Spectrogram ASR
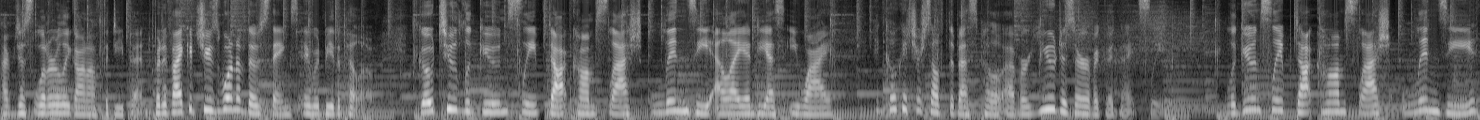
I've just literally gone off the deep end. But if I could choose one of those things, it would be the pillow. Go to lagoonsleep.com slash Lindsey, L-I-N-D-S-E-Y, and go get yourself the best pillow ever. You deserve a good night's sleep. Lagoonsleep.com slash Lindsey,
